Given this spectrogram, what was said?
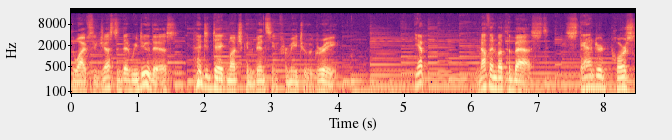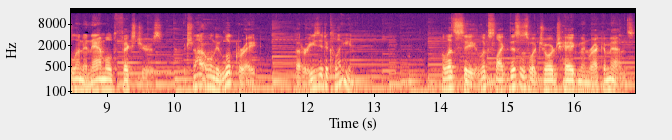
The wife suggested that we do this. And it didn't take much convincing for me to agree. Yep, nothing but the best. Standard porcelain enameled fixtures, which not only look great, but are easy to clean. Well, let's see, looks like this is what George Hagman recommends.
